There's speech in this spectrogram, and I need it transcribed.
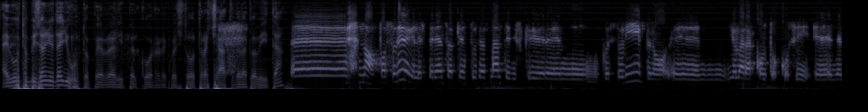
Hai avuto bisogno d'aiuto per ripercorrere questo tracciato della tua vita? Eh, no, posso dire che l'esperienza più entusiasmante di scrivere mh, mm, questo libro, eh, io la racconto così, eh, nel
